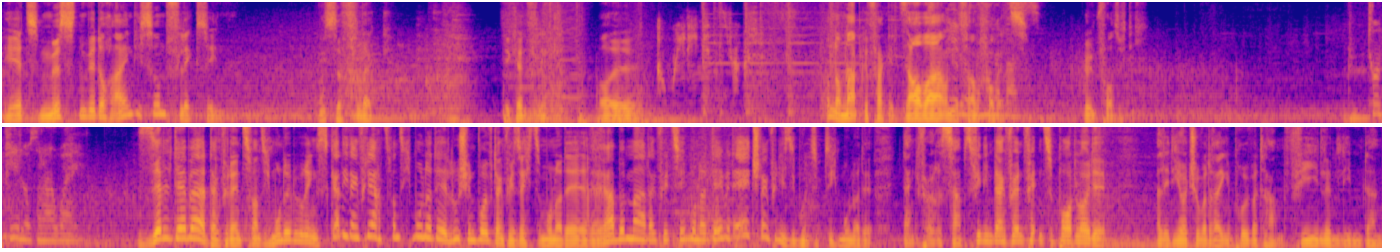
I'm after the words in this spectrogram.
Jetzt müssten wir doch eigentlich so einen Fleck sehen. Wo ist der Fleck? Hier kein Fleck. Voll. Und nochmal abgefackelt. Sauber. Und jetzt fahren wir vorwärts. Schön vorsichtig. Way. Zeldeber, danke für deine 20 Monate übrigens. Scotty, danke für die 28 Monate. Lucian Wolf, danke für die 16 Monate. Rabema, danke für die 10 Monate. David H., danke für die 77 Monate. Danke für eure Subs. Vielen Dank für euren fetten Support, Leute. Alle, die heute schon was reingepulvert haben. Vielen lieben Dank.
